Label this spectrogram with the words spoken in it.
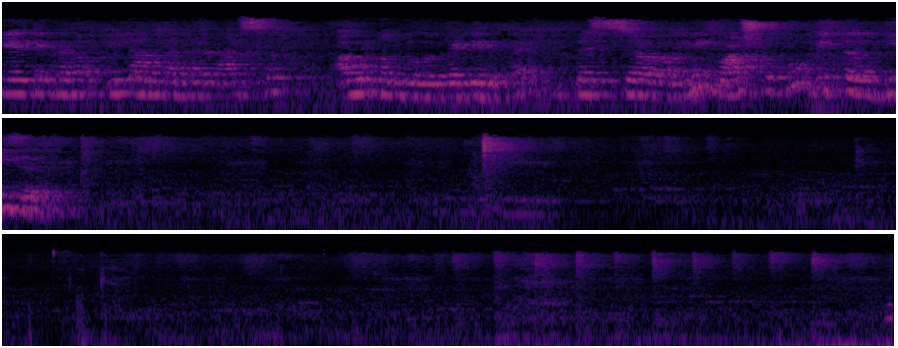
ಕೇರ್ ಟೇಕರ್ ಇಲ್ಲ ಅಂತಂದ್ರೆ ನರ್ಸ್ ಅವ್ರಿಗೊಂದು ಬೆಡ್ ಇರುತ್ತೆ. ಪ್ಲಸ್ ಇಲ್ಲಿ ವಾಶ್ರೂಮ್ ವಿತ್ ಗೀಸರ್ ಆ,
